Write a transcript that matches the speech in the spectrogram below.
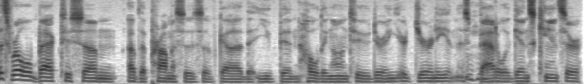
Let's roll back to some of the promises of God that you've been holding on to during your journey in this mm-hmm. battle against cancer.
